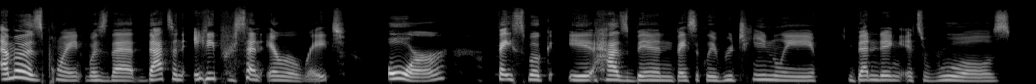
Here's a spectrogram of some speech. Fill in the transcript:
Emma's point was that that's an 80% error rate or Facebook has been basically routinely bending its rules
